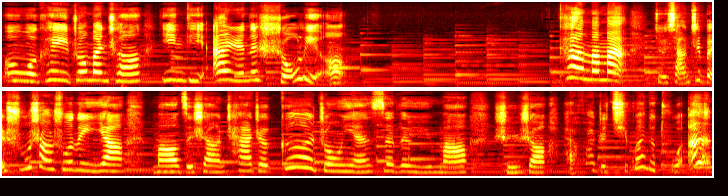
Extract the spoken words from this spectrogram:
哦，我可以装扮成印第安人的首领。看，妈妈，就像这本书上说的一样，帽子上插着各种颜色的羽毛，身上还画着奇怪的图案。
